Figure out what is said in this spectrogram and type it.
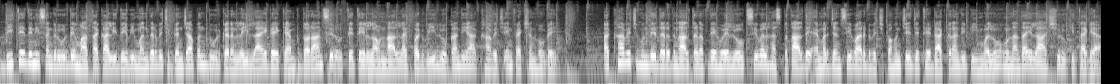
ਬੀਤੇ ਦਿਨੀ ਸੰਗਰੂਰ ਦੇ ਮਾਤਾ ਕਾਲੀ ਦੇਵੀ ਮੰਦਿਰ ਵਿੱਚ ਗੰਜਾਪਨ ਦੂਰ ਕਰਨ ਲਈ ਲਾਏ ਗਏ ਕੈਂਪ ਦੌਰਾਨ ਸਿਰ ਉੱਤੇ ਤੇਲ ਲਾਉਣ ਨਾਲ ਲਗਭਗ 20 ਲੋਕਾਂ ਦੀਆਂ ਅੱਖਾਂ ਵਿੱਚ ਇਨਫੈਕਸ਼ਨ ਹੋ ਗਈ। ਅੱਖਾਂ ਵਿੱਚ ਹੁੰਦੇ ਦਰਦ ਨਾਲ ਤੜਫਦੇ ਹੋਏ ਲੋਕ ਸਿਵਲ ਹਸਪਤਾਲ ਦੇ ਐਮਰਜੈਂਸੀ ਵਾਰਡ ਵਿੱਚ ਪਹੁੰਚੇ ਜਿੱਥੇ ਡਾਕਟਰਾਂ ਦੀ ਟੀਮ ਵੱਲੋਂ ਉਹਨਾਂ ਦਾ ਇਲਾਜ ਸ਼ੁਰੂ ਕੀਤਾ ਗਿਆ।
